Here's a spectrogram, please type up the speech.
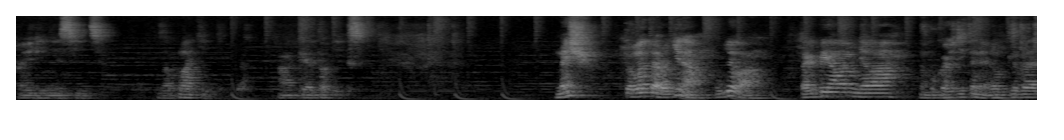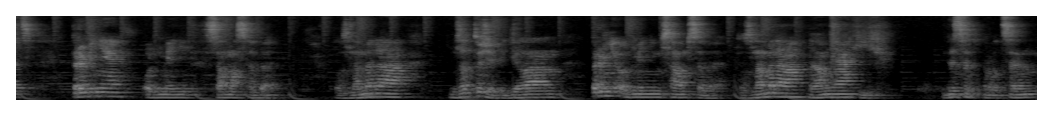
každý měsíc zaplatit. Nějaké je to X. Než tohle ta rodina udělá, tak by ale měla, nebo každý ten jednotlivec, prvně odměnit sama sebe. To znamená, za to, že vydělám, První odměním sám sebe. To znamená, dám nějakých 10%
